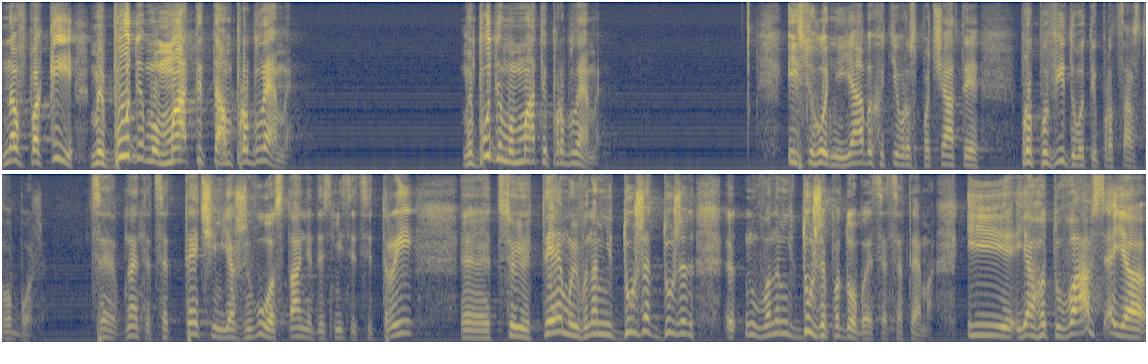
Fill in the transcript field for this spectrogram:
Навпаки, ми будемо мати там проблеми. Ми будемо мати проблеми. І сьогодні я би хотів розпочати проповідувати про Царство Боже. Це, знаєте, це те, чим я живу останні десь місяці три е, цією темою. Вона мені дуже, дуже, е, ну, вона мені дуже подобається ця тема. І я готувався, я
